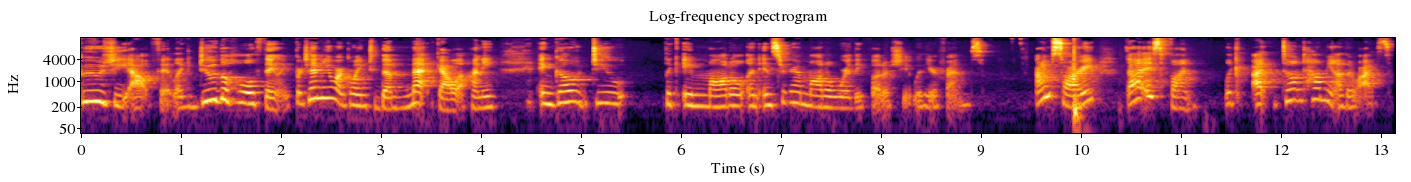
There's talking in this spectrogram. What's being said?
bougie outfit. Like do the whole thing. Like pretend you are going to the Met Gala, honey, and go do like a model, an Instagram model worthy photo shoot with your friends. I'm sorry, that is fun. Like, I don't tell me otherwise.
